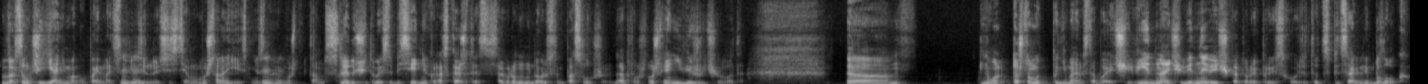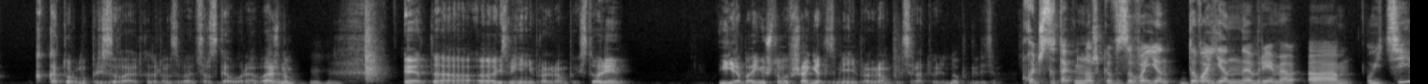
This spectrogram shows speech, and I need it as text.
во всяком случае я не могу поймать эту единую систему. Может, она есть, не знаю. Может, там следующий твой собеседник расскажет, я с огромным удовольствием послушаю, да, потому что, может, я не вижу чего-то. Э, но то, что мы понимаем с тобой, очевидно, очевидные вещи, которые происходят, это специальный блок, к которому призывают, который называется «Разговоры о важном». Угу. Это э, изменение программы по истории, и я боюсь, что мы в шаге от изменения программы по литературе. Но поглядим. Хочется так немножко в завоен... довоенное время э, уйти.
